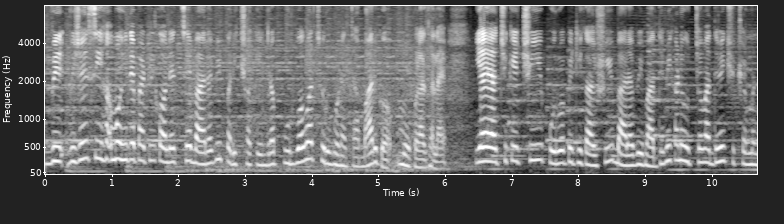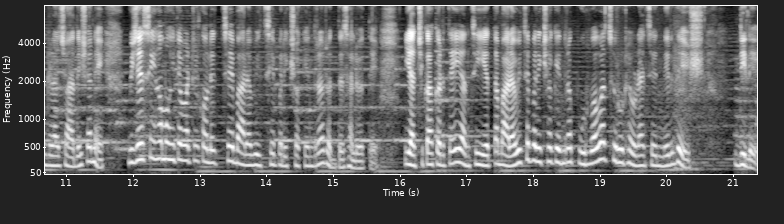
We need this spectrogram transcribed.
वि विजयसिंह मोहिते पाटील कॉलेजचे बारावी परीक्षा केंद्र पूर्ववत सुरू होण्याचा मार्ग मोकळा झाला आहे या याचिकेची पूर्वपीठिकाशी बारावी माध्यमिक आणि उच्च माध्यमिक शिक्षण मंडळाच्या आदेशाने विजयसिंह मोहिते पाटील कॉलेजचे बारावीचे परीक्षा केंद्र रद्द झाले होते. याचिकाकर्ते यांचे इयत्ता बारावीचे परीक्षा केंद्र पूर्ववत सुरू ठेवण्याचे निर्देश दिले.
